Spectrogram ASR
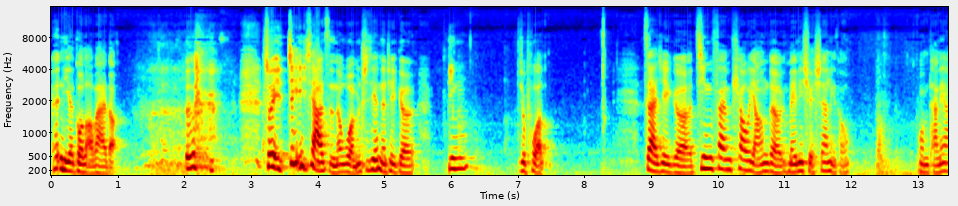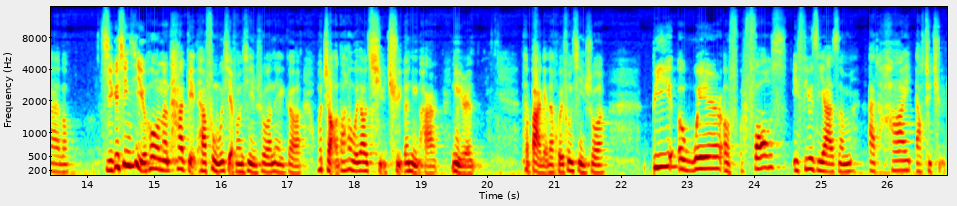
哎，你也够老外的，呃。所以这一下子呢，我们之间的这个冰就破了。在这个经幡飘扬的美丽雪山里头，我们谈恋爱了。几个星期以后呢，他给他父母写封信说：“那个我找到了我要娶娶的女孩女人。”他爸给他回封信说：“Be aware of false enthusiasm at high altitude。”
